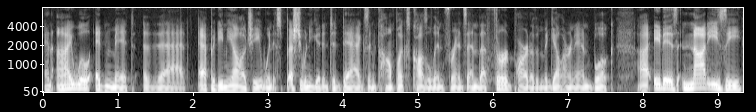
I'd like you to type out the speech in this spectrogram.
And I will admit that epidemiology, when especially when you get into DAGs and complex causal inference and the third part of the Miguel Hernan book, uh, it is not easy,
